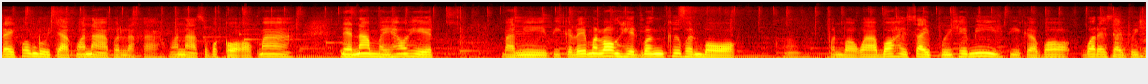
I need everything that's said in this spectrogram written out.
ได้ความรู้จากหัวหน้าเพิ่นละค่ะหัวหน้าสุปกรออกมา แนะนำให้เฮาเฮ็ดบัดนี้พี่ก็เลยมาลองเฮ็ดเบิ่งคือเพิ่นบอกอ มเพิ่นบอกว่าบ่ให้ใส่ปุ๋ยเคมี พี่ก็บ่บ่ได้ใส่ปุ๋ยเค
